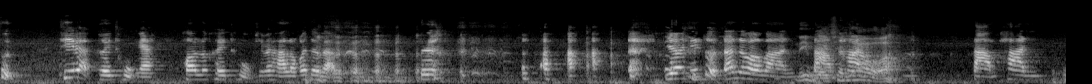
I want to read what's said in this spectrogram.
สุดที่แบบเคยถูกไงพอเราเคยถูกใช่ไหมคะ เราก็จะแบบซื้อเยอะที่สุดน่าจะประมาณนี่หวยสามชาแนพันลเหรอสามพันโอ้โห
